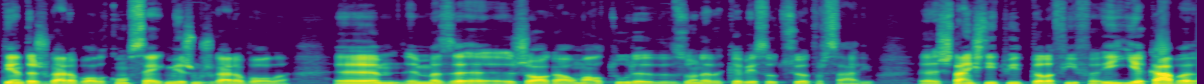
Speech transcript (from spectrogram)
tenta jogar a bola, consegue mesmo jogar a bola, uh, mas uh, joga a uma altura da zona da cabeça do seu adversário. Uh, está instituído pela FIFA e, e acaba,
